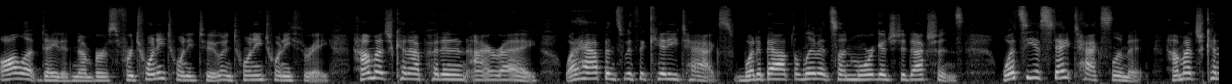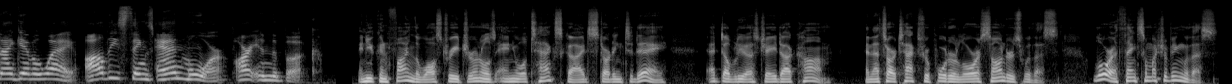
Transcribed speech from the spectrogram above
all updated numbers for 2022 and 2023. How much can I put in an IRA? What happens with the kiddie tax? What about the limits on mortgage deductions? What's the estate tax limit? How much can I give away? All these things and more are in the book. And you can find the Wall Street Journal's annual tax guide starting today at WSJ.com. And that's our tax reporter, Laura Saunders, with us. Laura, thanks so much for being with us.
